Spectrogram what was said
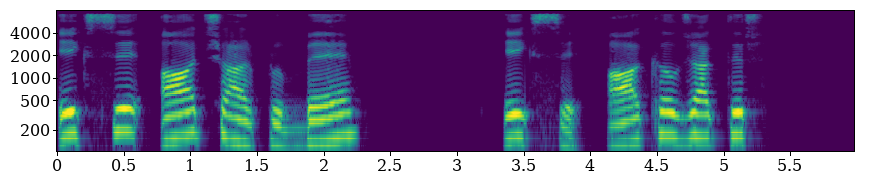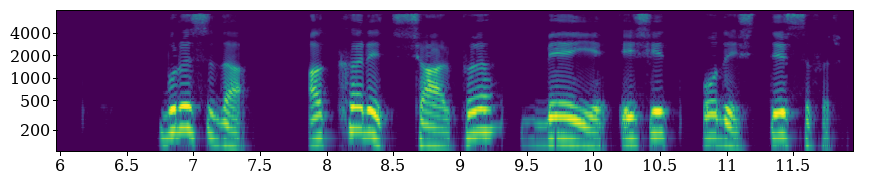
eksi a çarpı b eksi a kalacaktır. Burası da a kare çarpı b'ye eşit o da eşittir 0.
